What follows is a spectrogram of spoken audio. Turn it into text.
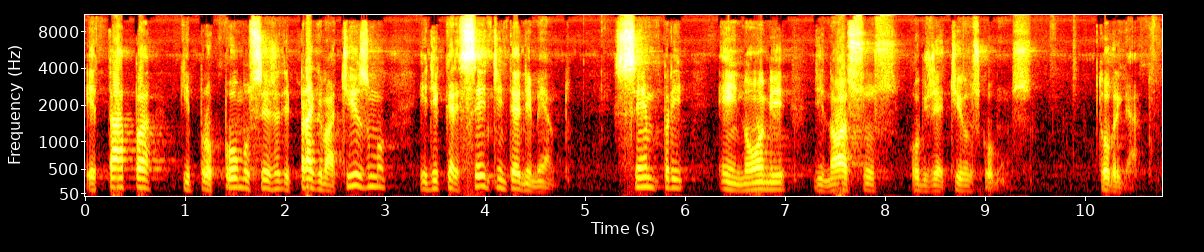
Etapa que propomos seja de pragmatismo e de crescente entendimento, sempre em nome de nossos objetivos comuns. Muito obrigado.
